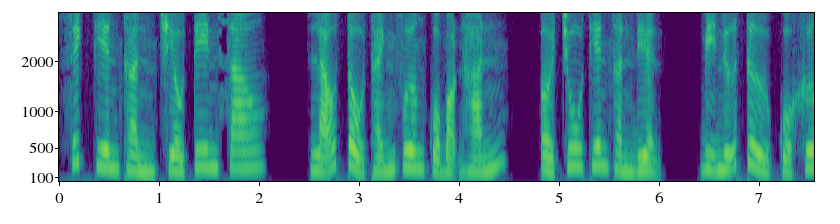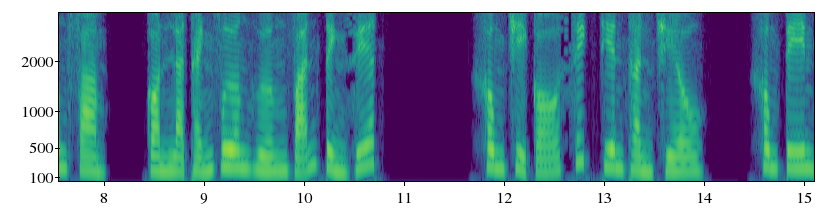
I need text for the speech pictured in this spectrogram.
Xích thiên thần triều tin sao? Lão tổ thánh vương của bọn hắn, ở Chu Thiên Thần Điện, bị nữ tử của Khương Phàm, còn là thánh vương hướng vãn tình giết. Không chỉ có xích thiên thần triều, không tin,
